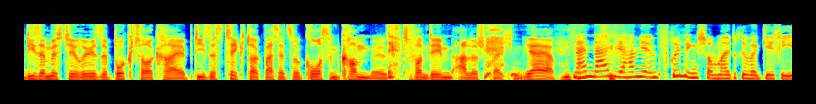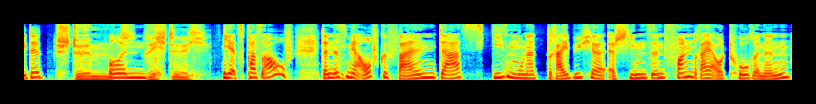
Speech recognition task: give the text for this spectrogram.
Dieser mysteriöse BookTok-Hype, dieses TikTok, was jetzt so groß im Kommen ist, von dem alle sprechen. Ja, ja. Mhm. Nein, nein, wir haben ja im Frühling schon mal drüber geredet. Stimmt, Und richtig. Jetzt pass auf, dann ist mir aufgefallen, dass diesen Monat drei Bücher erschienen sind von drei Autorinnen,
